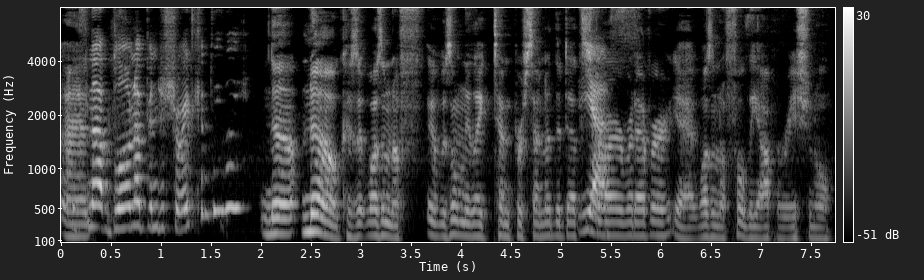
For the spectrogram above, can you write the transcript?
It's not blown up and destroyed completely? No, no, because it wasn't a. F- it was only like ten percent of the Death Yes. Star or whatever. Yeah, it wasn't a fully operational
